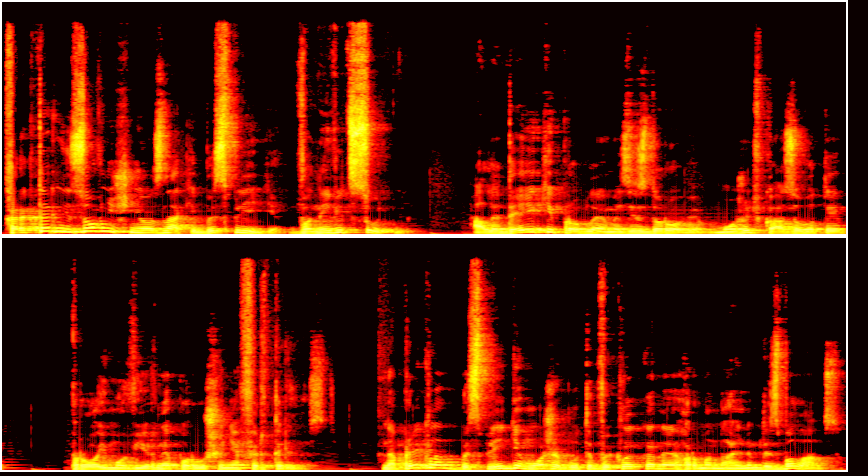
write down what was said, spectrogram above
Характерні зовнішні ознаки безпліддя вони відсутні, але деякі проблеми зі здоров'ям можуть вказувати про ймовірне порушення фертильності. Наприклад, безпліддя може бути викликане гормональним дисбалансом.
